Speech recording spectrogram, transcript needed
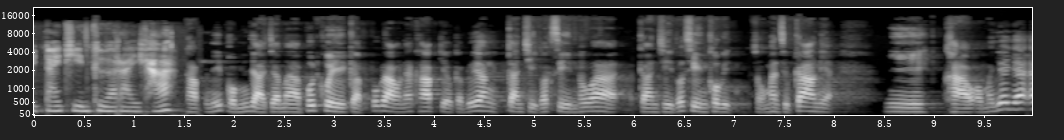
วิด -19 คืออะไรคะ ครับวันนี้ผมอยากจะมาพูดคุยกับพวกเรานะครับ เกี่ยวกับเรื่องการฉีดวัคซีน เพราะว่าการฉีดวัคซีนโควิด 2019 เนี่ยมีข่าวออกมาเยอะแยะ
